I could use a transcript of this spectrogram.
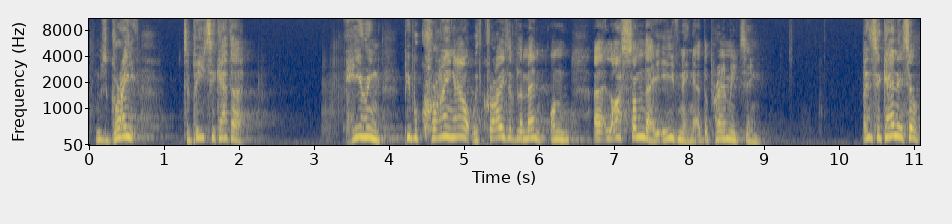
It was great to be together, hearing people crying out with cries of lament on uh, last Sunday evening at the prayer meeting. But it's again, it's a,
